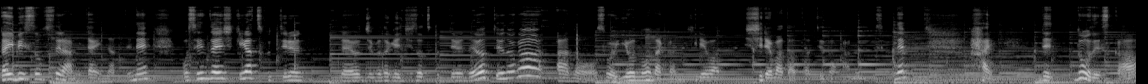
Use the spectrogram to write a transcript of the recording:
大ベストセラーみたいになってね、こう潜在意識が作ってるんだよ、自分の現実を作ってるんだよっていうのが、あのすごい世の中に知れ渡ったっていうのがあるんですよね。はい。でどうですか？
